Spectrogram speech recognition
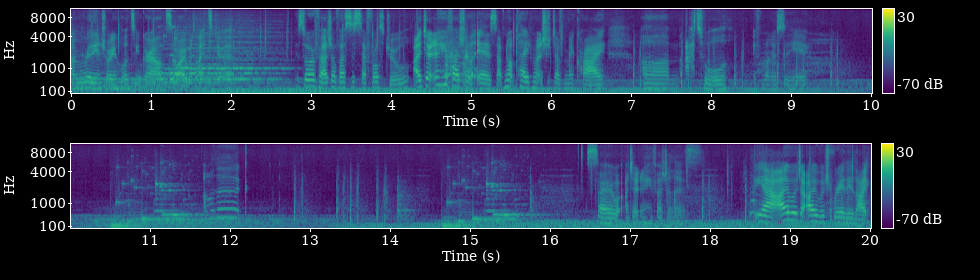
I'm really enjoying Haunting Ground, so I would like to do it. It's Dora Virgil versus Sephiroth Duel. I don't know who Virgil is. I've not played much of Devil May Cry um, at all, if I'm honest with you. Oh, look. So I don't know who Virgil is. But yeah, I would I would really like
